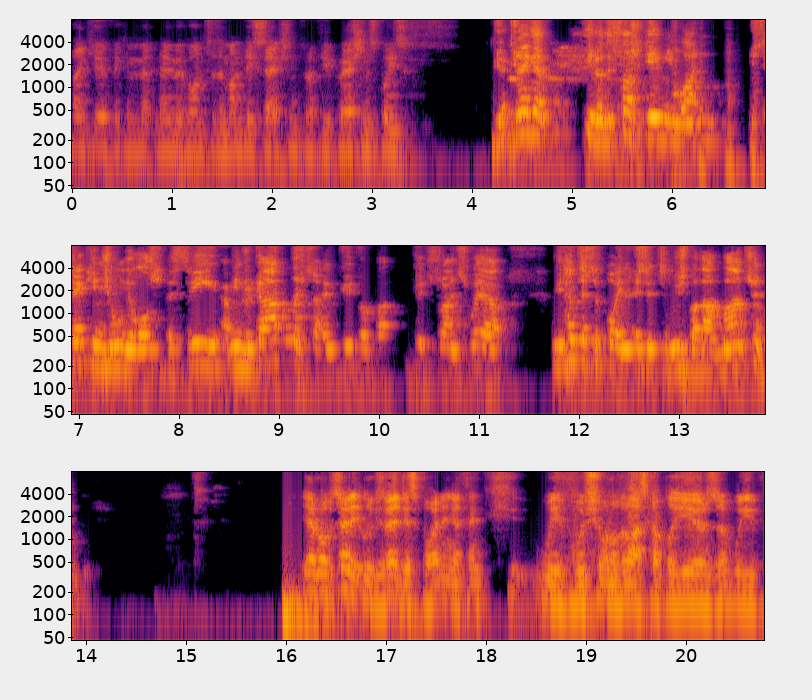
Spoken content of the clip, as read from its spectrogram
Thank you. If we can now move on to the Monday section for a few questions, please. Gregor, you know, the first game you won, the second you only lost by three. I mean, regardless of how good or good France were, I mean, how disappointing is it to lose by that margin? Yeah, Rob, it's very, look, it's very disappointing. I think we've we've shown over the last couple of years that we've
